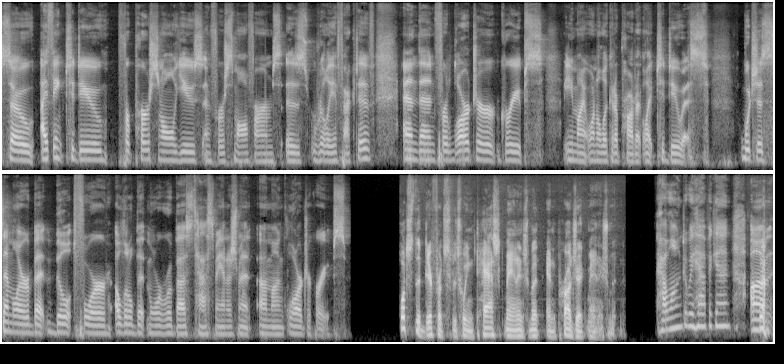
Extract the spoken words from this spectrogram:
So I think to do for personal use and for small firms is really effective. And then for larger groups, you might want to look at a product like Todoist, which is similar but built for a little bit more robust task management among larger groups. What's the difference between task management and project management? how long do we have again? Um,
